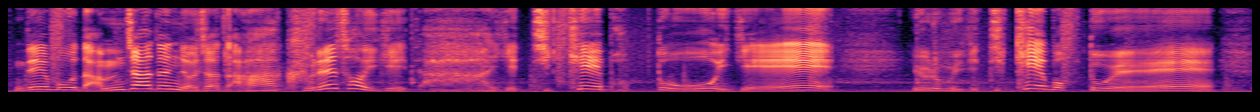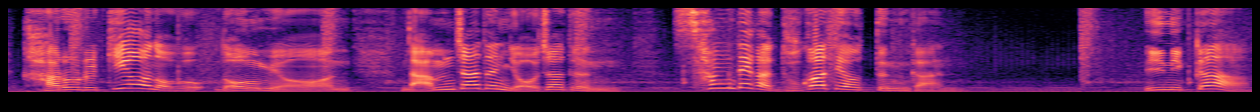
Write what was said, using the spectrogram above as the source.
근데 뭐 남자든 여자든 아 그래서 이게 아 이게 디케이 법도 이게 여러분 이게 디케이 법도에 가로를 끼워 넣, 넣으면 남자든 여자든 상대가 누가 되었든 간 이니까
